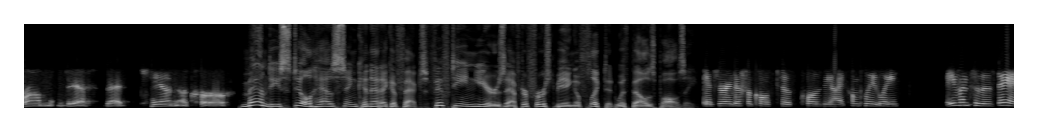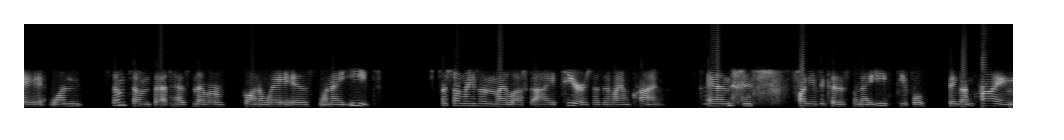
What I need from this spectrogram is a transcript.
from this that can occur. Mandy still has synkinetic effects 15 years after first being afflicted with Bell's palsy. It's very difficult to close the eye completely. Even to this day, one symptom that has never gone away is when I eat. For some reason, my left eye tears as if I am crying. And it's funny because when I eat, people think I'm crying.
